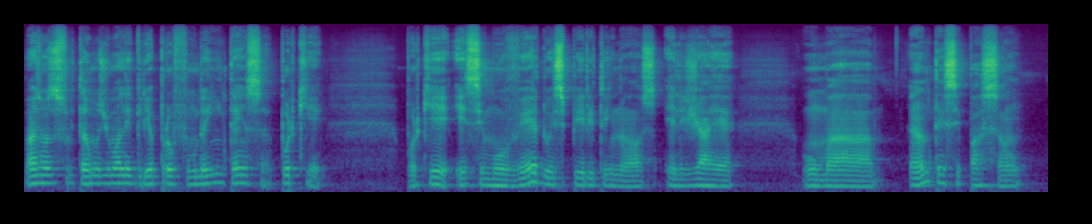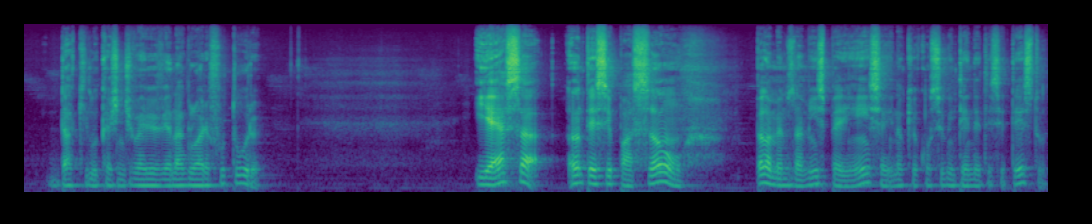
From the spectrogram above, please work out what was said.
mas nós desfrutamos de uma alegria profunda e intensa. Por quê? Porque esse mover do Espírito em nós, ele já é uma antecipação daquilo que a gente vai viver na glória futura. E essa antecipação, pelo menos na minha experiência e no que eu consigo entender desse texto,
